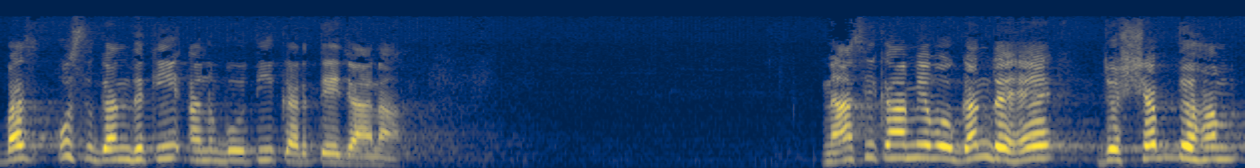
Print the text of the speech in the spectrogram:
बस उस गंध की अनुभूति करते जाना। नासिका में वो गंध है, जो शब्द हम,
